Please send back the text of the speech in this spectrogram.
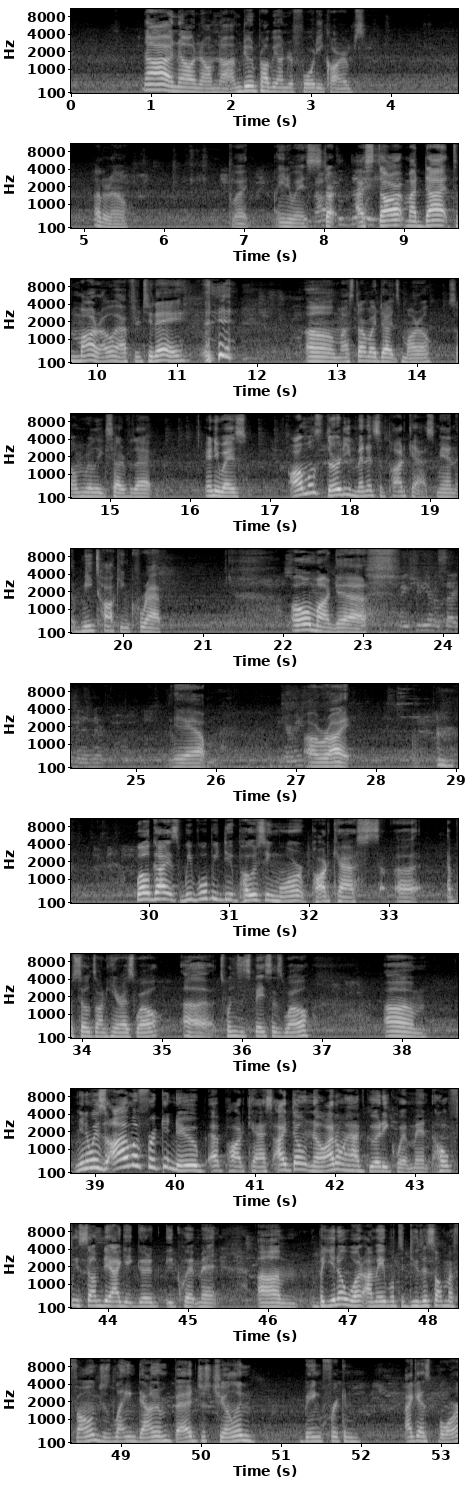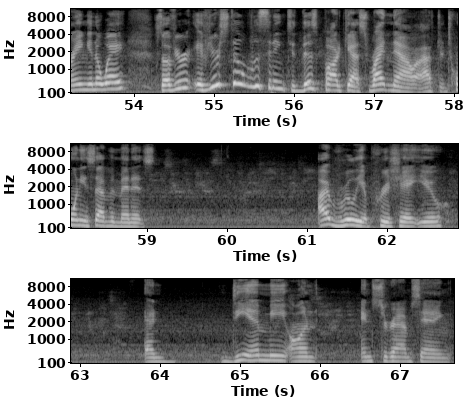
No, no, no, I'm not. I'm doing probably under forty carbs. I don't know. But anyways, start I start my diet tomorrow after today. Um, I start my diet tomorrow, so I'm really excited for that. Anyways, almost 30 minutes of podcast, man, of me talking crap. Oh my gosh. Make sure you have a segment in there. Yeah. You hear me? All right. well, guys, we will be do- posting more podcast uh, episodes on here as well. Uh, Twins in Space as well. Um, anyways, I'm a freaking noob at podcasts. I don't know. I don't have good equipment. Hopefully, someday I get good equipment. Um, but you know what? I'm able to do this on my phone, just laying down in bed, just chilling, being freaking I guess boring in a way. So if you're if you're still listening to this podcast right now after 27 minutes, I really appreciate you and DM me on Instagram saying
